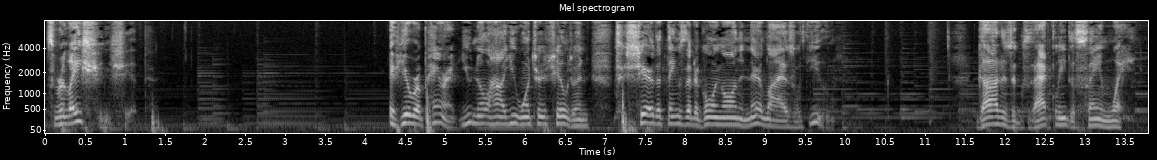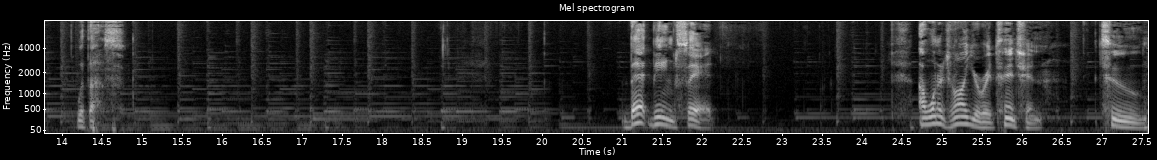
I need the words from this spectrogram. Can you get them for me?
It's relationship. If you're a parent, you know how you want your children to share the things that are going on in their lives with you. God is exactly the same way with us. That being said, I want to draw your attention to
